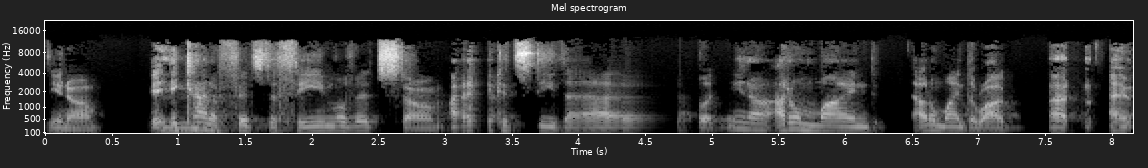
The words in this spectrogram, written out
you know, it, it Mm. kind of fits the theme of it. So I could see that. But you know, I don't mind. I don't mind the Rock uh, I,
